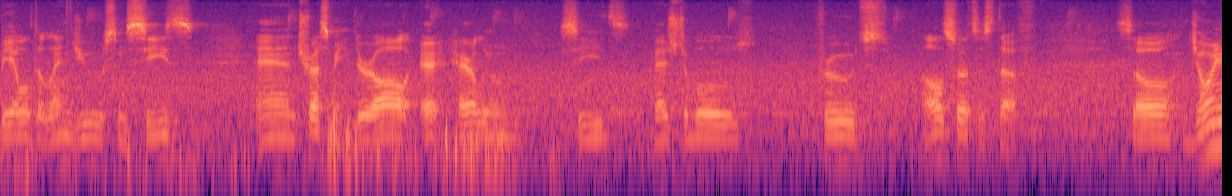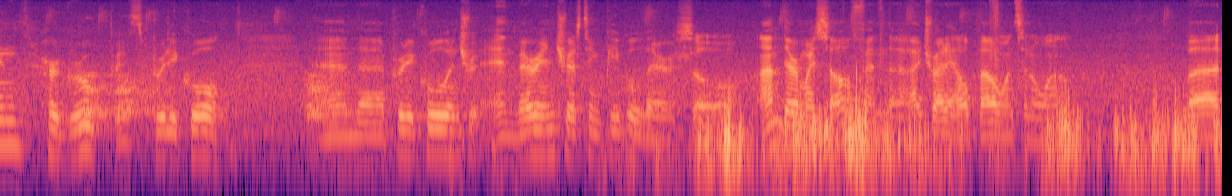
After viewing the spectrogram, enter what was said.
be able to lend you some seeds. And trust me, they're all heirloom seeds, vegetables, fruits, all sorts of stuff. So join her group. It's pretty cool and uh, pretty cool and very interesting people there. So I'm there myself and uh, I try to help out once in a while. But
